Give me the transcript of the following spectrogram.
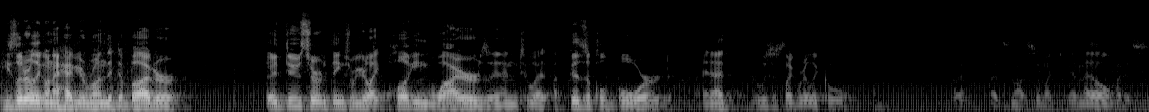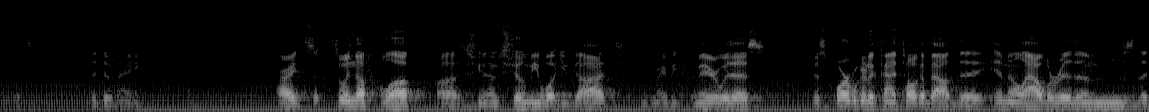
he's literally going to have you run the debugger, and do certain things where you're like plugging wires into a, a physical board, and that it was just like really cool. But that's not so much ML, but it's it's the domain. All right, so, so enough fluff. Uh, you know, show me what you got You may be familiar with this. This part, we're going to kind of talk about the ML algorithms, the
